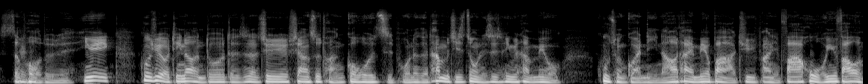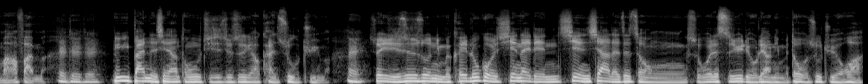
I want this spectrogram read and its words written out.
support，、嗯、对不对？因为过去有听到很多的这，就像是团购或者直播那个，他们其实重点是因为他们没有库存管理，然后他也没有办法去帮你发货，因为发货很麻烦嘛。对对对，因为一般的线上通路其实就是要看数据嘛。对，所以也就是说，你们可以如果现在连线下的这种所谓的私域流量，你们都有数据的话，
